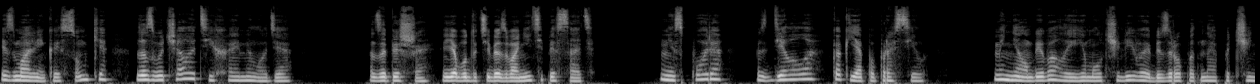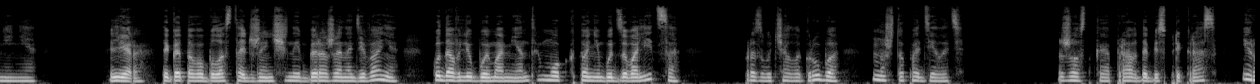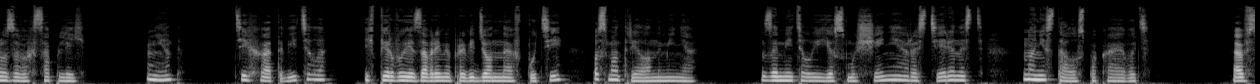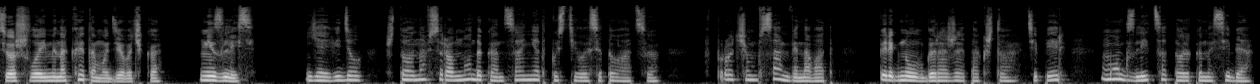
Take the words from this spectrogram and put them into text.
Из маленькой сумки зазвучала тихая мелодия. «Запиши, я буду тебе звонить и писать». Не споря, сделала, как я попросил. Меня убивало ее молчаливое безропотное подчинение. «Лера, ты готова была стать женщиной в гараже на диване, куда в любой момент мог кто-нибудь завалиться?» Прозвучало грубо, но что поделать. Жесткая правда без прикрас и розовых соплей. «Нет», — тихо ответила и впервые за время, проведенное в пути, посмотрела на меня. Заметил ее смущение, растерянность, но не стал успокаивать. «А все шло именно к этому, девочка. Не злись». Я видел, что она все равно до конца не отпустила ситуацию. Впрочем, сам виноват. Перегнул в гараже, так что теперь мог злиться только на себя.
